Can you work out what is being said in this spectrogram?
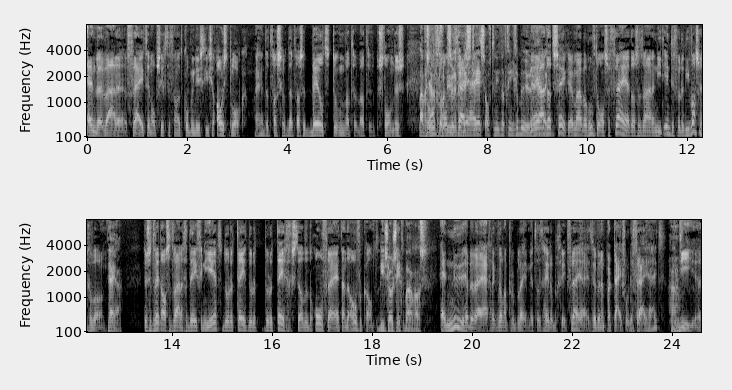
En we waren vrij ten opzichte van het communistische Oostblok. Dat was, dat was het beeld toen wat, wat er bestond. Dus maar we, zaten voortdurend vrijheid... in de stress of er niet wat ging gebeuren. Nou ja, dat zeker. Maar we hoefden onze vrijheid als het ware niet in te vullen. Die was er gewoon. Ja, ja. Dus het werd als het ware gedefinieerd door het, door het, door het tegengestelde... de onvrijheid aan de overkant. Die zo zichtbaar was. En nu hebben wij eigenlijk wel een probleem met dat hele begrip vrijheid. We hebben een partij voor de vrijheid... Huh. die uh,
